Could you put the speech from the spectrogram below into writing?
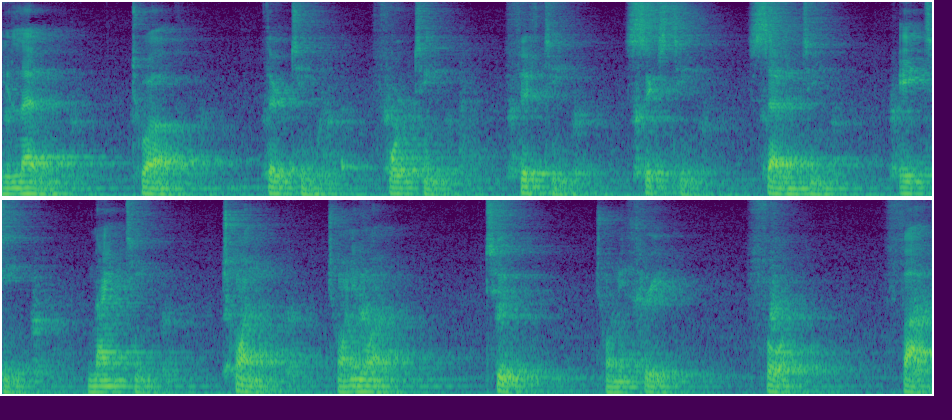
11, 12, 13, 14, 15, 16, 17, 18, 19, 20, 21, 2, 23, 4, 5,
